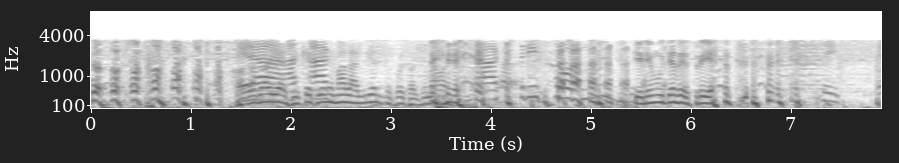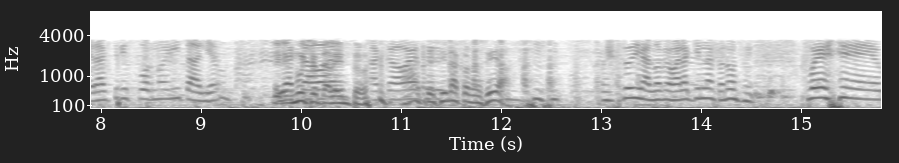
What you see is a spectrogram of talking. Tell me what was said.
Ahora no voy a decir que tiene mal aliento, pues alguna vez. actriz porno. Tiene muchas estrías. Sí, era actriz porno en Italia. Tiene Ella mucho acaba de- talento. acaba de Ah, que ser- sí la conocía. Pues eso dije, a lo mejor a quien la conoce. Fue, eh,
